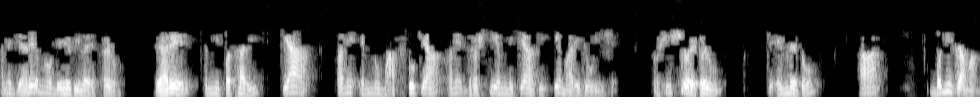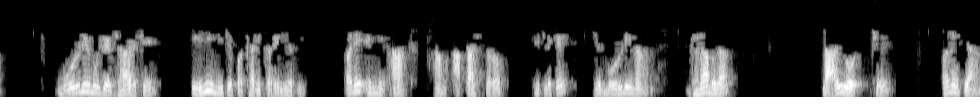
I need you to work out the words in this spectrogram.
અને જ્યારે એમનો દેહ વિલય થયો, ત્યારે એમની પથારી ક્યાં અને એમનું માથું ક્યાં અને દ્રષ્ટિ એમની ક્યાં હતી એ મારે જોવી છે. તો શિષ્યોએ કહ્યું કે એમને તો આ બગીચામાં બોરડીનું જે ઝાડ છે એની નીચે પથારી કરેલી હતી અને એમની આંખ આમ આકાશ તરફ, એટલે કે જે બોરડીના ઘણા બધા ડાળીઓ છે અને ત્યાં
